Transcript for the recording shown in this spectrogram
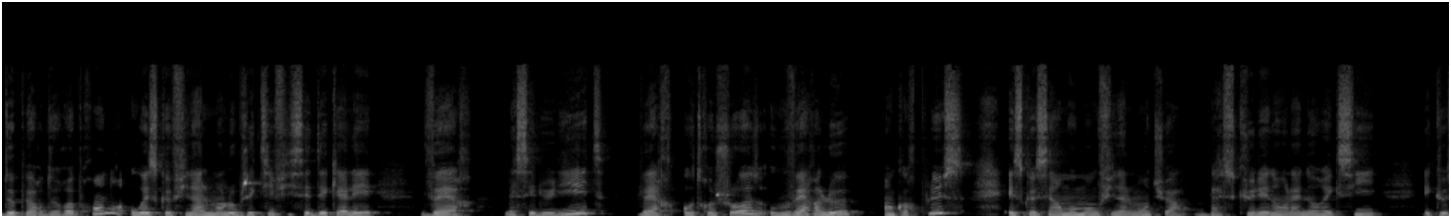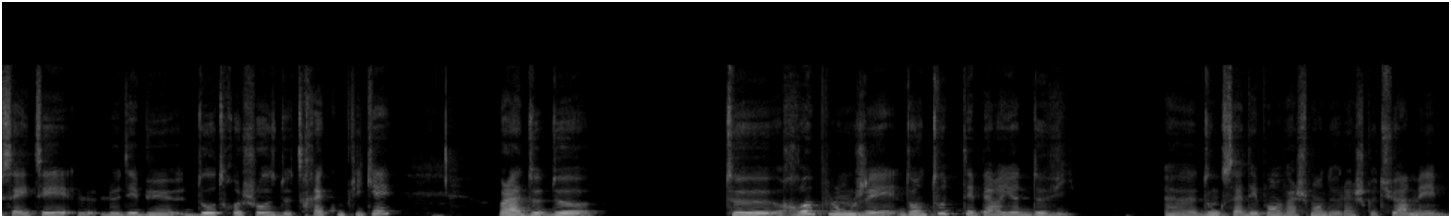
de peur de reprendre? Ou est-ce que finalement l'objectif il s'est décalé vers la cellulite, vers autre chose ou vers le encore plus? Est-ce que c'est un moment où finalement tu as basculé dans l'anorexie et que ça a été le, début d'autre chose de très compliqué Voilà, de, te replonger dans toutes tes périodes de vie. Euh, donc ça dépend vachement de l'âge que tu as, mais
